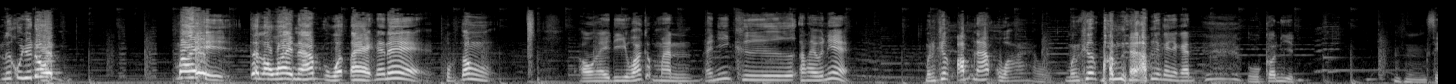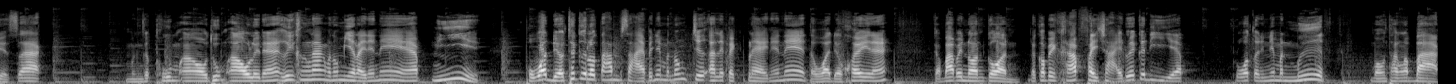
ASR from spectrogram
หรือกูอยู่ดุนไม่ถ้าเราว่ายน้ำหัวแตกแน่ๆผมต้องเอาไงดีวะกับมันอันนี้คืออะไรวะเนี่ยเหมือนเครื่องปั๊มน้ำว้าวเหมือนเครื่องปั๊มน้ำยังไงอย่างนั้นโอ้ก้อนหินเสียซากมึงก็ทุ่มเอาทุ่มเอาเลยนะเฮ้ยข้างล่างมันต้องมีอะไรแน่ๆครับนี่ผมว่าเดี๋ยวถ้าเกิดเราตามสายไปเนี่ยมันต้องเจออะไรแปลกๆแน่ๆแต่ว่าเดี๋ยวค่อยนะกลับบ้านไปนอนก่อน แล้วก็ไปครับไฟฉายด้วยก็ดีครับเพราะว่าตอนนี้เนี่ยมันมืด มองทางลำบาก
